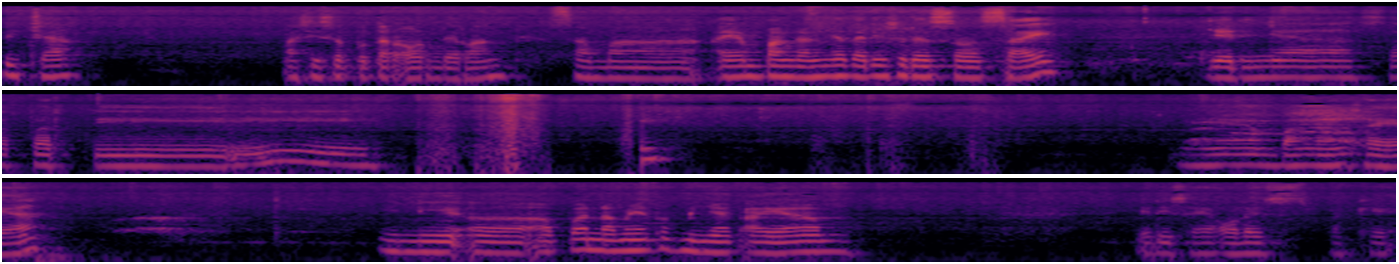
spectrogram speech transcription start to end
rica masih seputar orderan sama ayam panggangnya tadi sudah selesai. Jadinya seperti ini. Ayam panggang saya. Ini uh, apa namanya tuh minyak ayam. Jadi saya oles pakai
